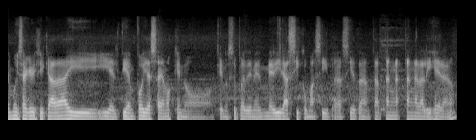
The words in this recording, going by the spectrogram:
muy sacrificada y, el tiempo ya sabemos que no, que no se puede medir así como así, así tan, tan, tan a la ligera, ¿no?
